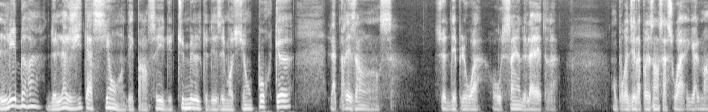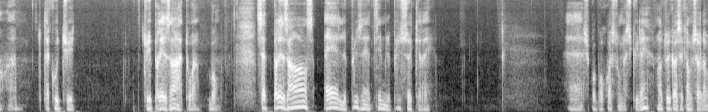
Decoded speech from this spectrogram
libre de l'agitation des pensées du tumulte des émotions pour que la présence se déploie au sein de l'être. On pourrait dire la présence à soi également. Hein? À coup, tu es présent à toi. Bon. Cette présence est le plus intime, le plus secret. Euh, je ne sais pas pourquoi c'est au masculin. En tout cas, c'est comme ça. Là.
